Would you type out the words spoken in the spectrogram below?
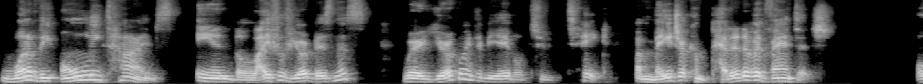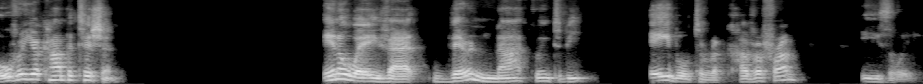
one of the only times in the life of your business where you're going to be able to take a major competitive advantage over your competition in a way that they're not going to be able to recover from easily.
